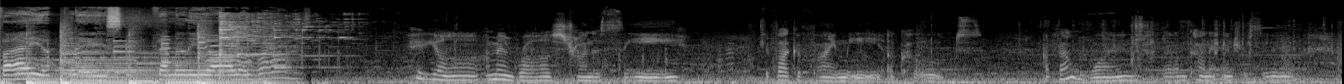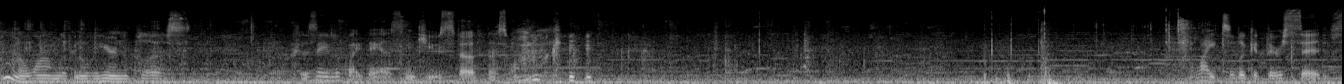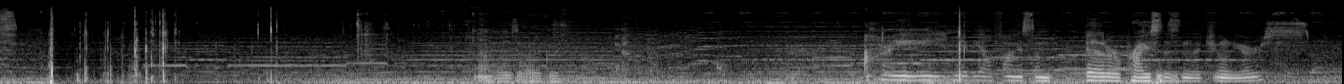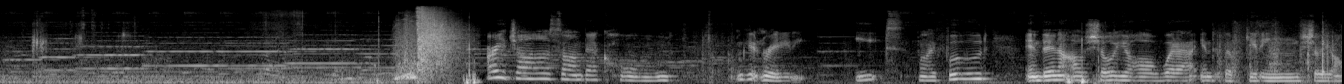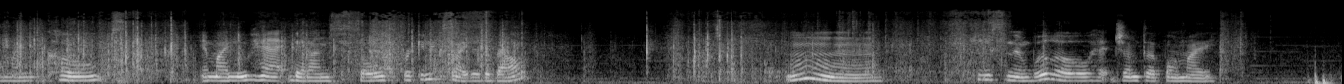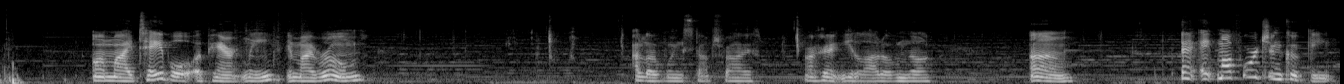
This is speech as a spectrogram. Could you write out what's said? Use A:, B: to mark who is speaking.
A: fireplace. Family all around.
B: Hey y'all, I'm in Ross trying to see if I could find me a coat. I found one that I'm kind of interested in. I don't know why I'm looking over here in the plus. Because they look like they have some cute stuff. That's why I'm looking. I like to look at their sets. Those are ugly. Alright, maybe I'll find some better prices in the juniors. Alright y'all, so I'm back home. I'm getting ready to eat my food and then I'll show y'all what I ended up getting, show y'all my new coat and my new hat that I'm so freaking excited about. Mmm. Kingston and Willow had jumped up on my on my table apparently in my room. I love Wingstop's fries. I can't eat a lot of them though. Um, I ate my fortune cookie.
